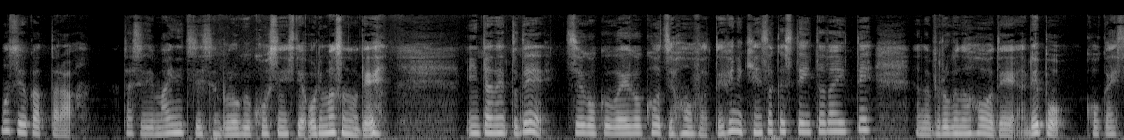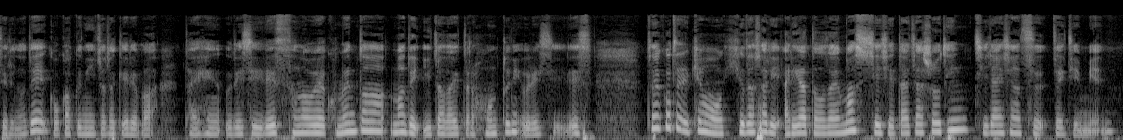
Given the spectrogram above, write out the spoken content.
もしよかったら私毎日ですねブログ更新しておりますのでインターネットで中国語英語コーチ本フというふうに検索していただいてあのブログの方でレポ公開しているのでご確認いただければ大変嬉しいです。その上コメントまでいただいたら本当に嬉しいです。ということで今日もお聴きくださりありがとうございます。谢谢大家收听，期待下次再见面。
